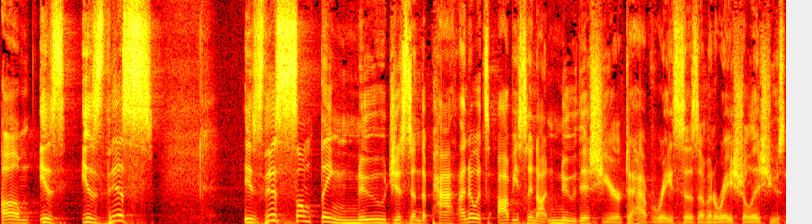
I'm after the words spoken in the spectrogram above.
um, is, is this, is this something new just in the past? I know it's obviously not new this year to have racism and racial issues,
